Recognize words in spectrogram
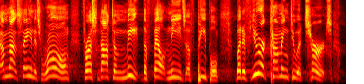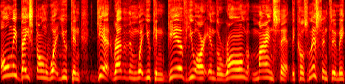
I'm not saying it's wrong for us not to meet the felt needs of people, but if you are coming to a church only based on what you can get rather than what you can give, you are in the wrong mindset. Because listen to me,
